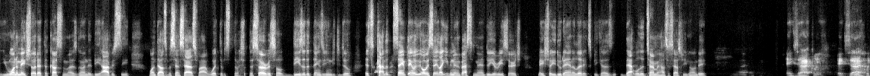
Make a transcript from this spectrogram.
you want to make sure that the customer is going to be obviously 1000% satisfied with the, the, the service. So these are the things that you need to do. It's kind of the same thing like we always say, like, even in investing, man, do your research, make sure you do the analytics because that will determine how successful you're going to be. Exactly. Exactly.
